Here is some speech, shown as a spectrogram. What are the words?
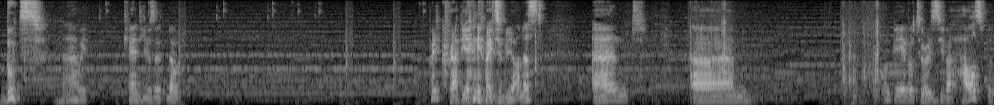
Boots. Ah, we can't use it. Nope. Pretty crappy anyway, to be honest. And... Um... Won't be able to receive a house, but...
